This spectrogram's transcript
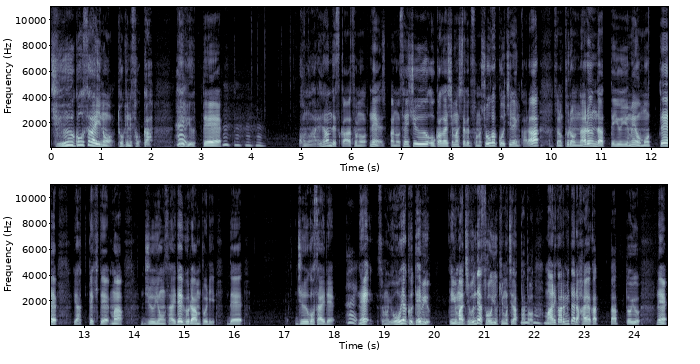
15歳の時にそっかはい。デビューって、うんうんうんうんこのあれなんですか？そのねあの先週お伺いしましたけどその小学校1年からそのプロになるんだっていう夢を持ってやってきてまあ14歳でグランプリで15歳ではい。ねそのようやくデビューっていうまあ自分ではそういう気持ちだったと、うんうんうん。周りから見たら早かったというね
